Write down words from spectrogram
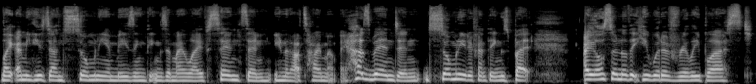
like I mean he's done so many amazing things in my life since and you know that's how I met my husband and so many different things. But I also know that he would have really blessed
